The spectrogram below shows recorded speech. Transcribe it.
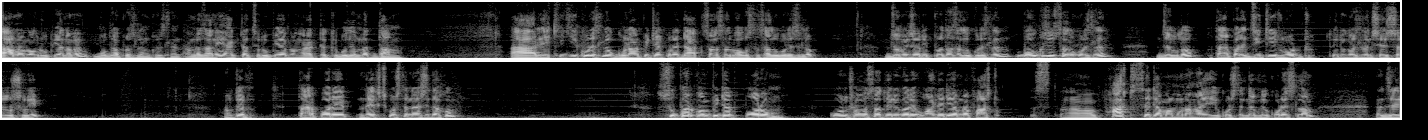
দাম এবং রুপিয়া নামে মুদ্রা প্রচলন করেছিলেন। আমরা জানি একটা হচ্ছে রুপিয়া এবং আর একটাকে বলি আমরা দাম। আর এ কী কী করেছিল? ঘোড়ার পিঠে করে ডাক, চলাচল ব্যবস্থা চালু করেছিল। জমি জরিপ প্রথা চালু করেছিলেন, বহু কিছু চালু করেছিলেন, যেগুলো তারপরে জিটি রোড তৈরি করেছিলেন শেরশাহ সুরি ওকে, তারপরে নেক্সট কোশ্চেনে আসি, দেখো। সুপার কম্পিউটার পরম কোন সংস্থা তৈরি করে? অলরেডি আমরা ফার্স্ট ফার্স্ট সেটে আমার মনে হয় এই কোশ্চেনটা আমরা করেছিলাম, যে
